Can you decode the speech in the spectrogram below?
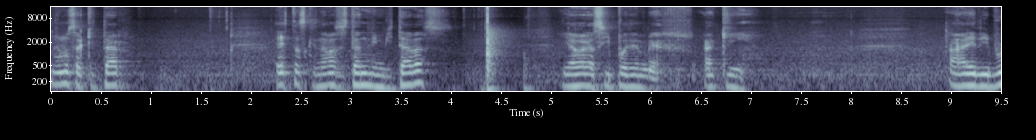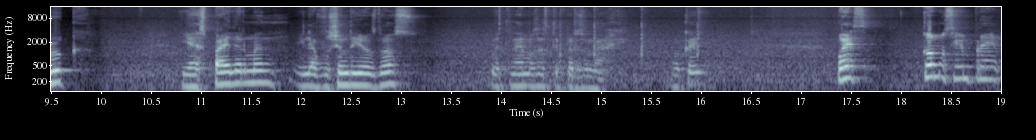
Vamos a quitar estas que nada más están invitadas. Y ahora sí pueden ver aquí a Eddie Brooke y a Spider-Man y la fusión de ellos dos pues tenemos a este personaje. ¿Ok? Pues, como siempre,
